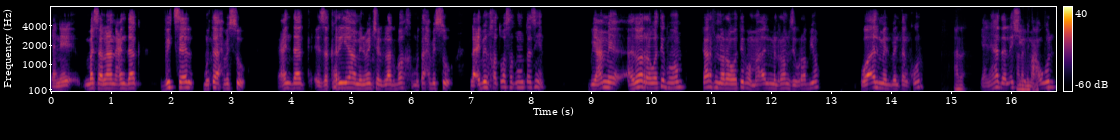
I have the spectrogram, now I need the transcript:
يعني مثلا عندك فيتسل متاح بالسوق. عندك زكريا من منشن جلاكباخ متاح بالسوق. لاعبين خط وسط ممتازين. يا عمي هذول رواتبهم تعرف انه رواتبهم أقل من رمزي ورابيو؟ وأقل من بنتنكور أنا يعني هذا الإشي معقول؟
